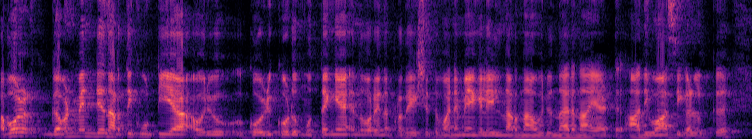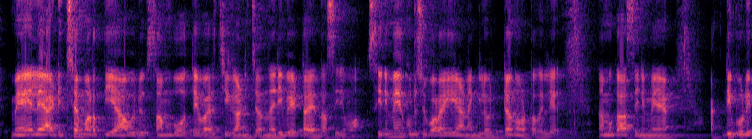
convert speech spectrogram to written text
അപ്പോൾ ഗവൺമെന്റ് നടത്തിക്കൂട്ടിയ ഒരു കോഴിക്കോട് മുത്തങ്ങ എന്ന് പറയുന്ന പ്രദേശത്ത് വനമേഖലയിൽ നടന്ന ഒരു നരനായാട്ട്. ആദിവാസികൾക്ക് മേലെ അടിച്ചമർത്തിയ ആ ഒരു സംഭവത്തെ വരച്ച് കാണിച്ച നരിവേട്ട എന്ന സിനിമ. സിനിമയെക്കുറിച്ച് പറയുകയാണെങ്കിൽ ഒറ്റ നോട്ടത്തിൽ നമുക്ക് ആ സിനിമയെ അടിപൊളി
